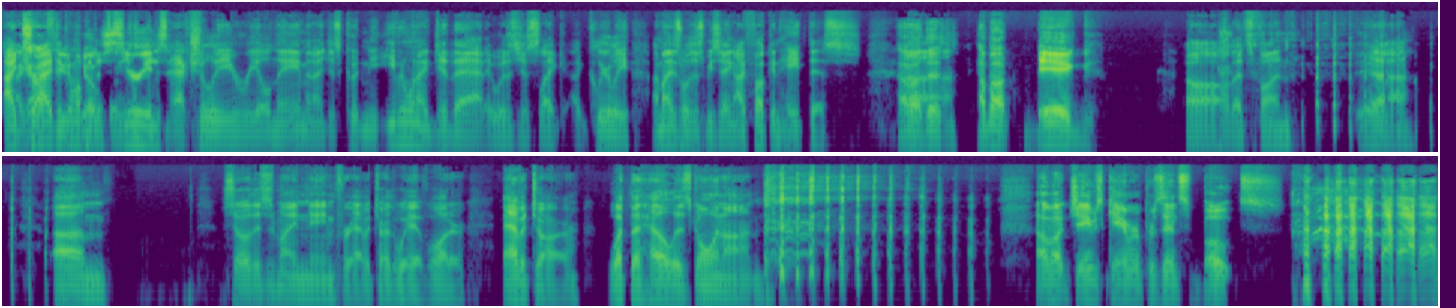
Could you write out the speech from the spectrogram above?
I, I tried to come up with a serious, actually real name, and I just couldn't. Even when I did that, it was just like I, clearly, I might as well just be saying, "I fucking hate this." How about this? Uh, How about big? Oh, that's fun. yeah. Um. So this is my name for Avatar: The Way of Water. Avatar. What the hell is going on? How about James Cameron presents boats?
